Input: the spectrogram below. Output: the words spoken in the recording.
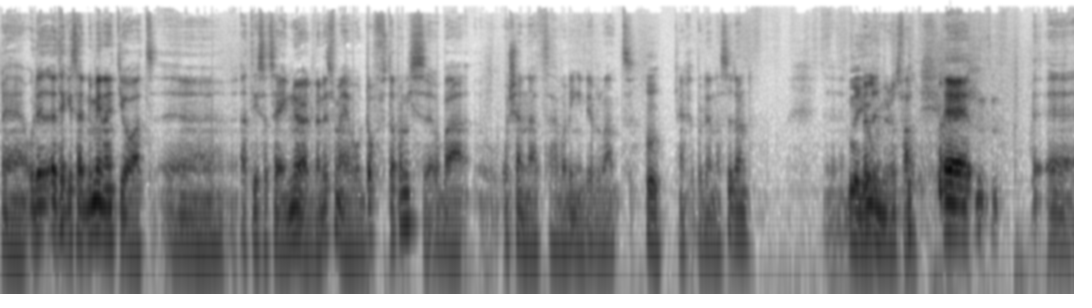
Eh, och det, jag tänker så här, nu menar inte jag att, eh, att det så att säga är nödvändigt för mig att dofta på Nisse och bara och känna att här var det ingen deodorant. Mm. Kanske på denna sidan eh. Berlinmurens fall. Eh, eh,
